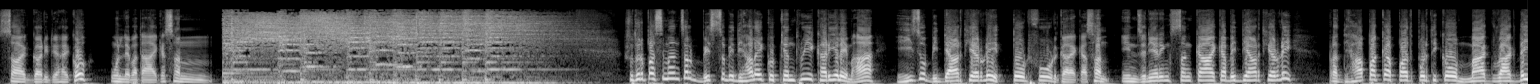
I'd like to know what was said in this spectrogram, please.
सहयोग गरिरहेको उनले बताएका छन्। सुदूरपश्चिमाञ्चल विश्वविद्यालयको केन्द्रीय कार्यालयमा हिजो विद्यार्थीहरूले तोडफोड गरेका छन्। इन्जिनियरिङ संकायका विद्यार्थीहरूले प्राध्यापक पदपूर्तिको माग राख्दै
